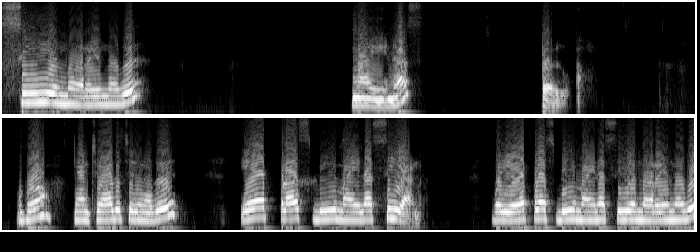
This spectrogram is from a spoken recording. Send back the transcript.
സി എന്ന് പറയുന്നത് മൈനസ് ട്വൽവ് അപ്പോൾ ഞാൻ ചോദിച്ചിരുന്നത് A plus B minus C ആണ്. അപ്പോൾ A plus B minus C എന്ന് പറയുന്നത്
